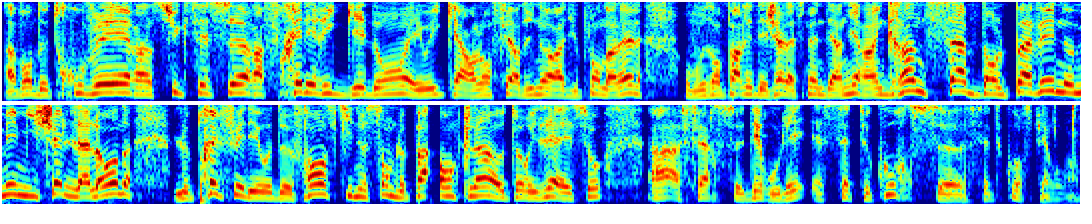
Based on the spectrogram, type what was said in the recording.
avant de trouver un successeur à Frédéric Guédon. Et oui, car l'enfer du Nord a du plomb dans l'aile. On vous en parlait déjà la semaine dernière. Un grain de sable dans le pavé nommé Michel Lalande, le préfet des Hauts-de-France, qui ne semble pas enclin à autoriser ASO à faire se dérouler cette course, cette course, Pierrot. Hein.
